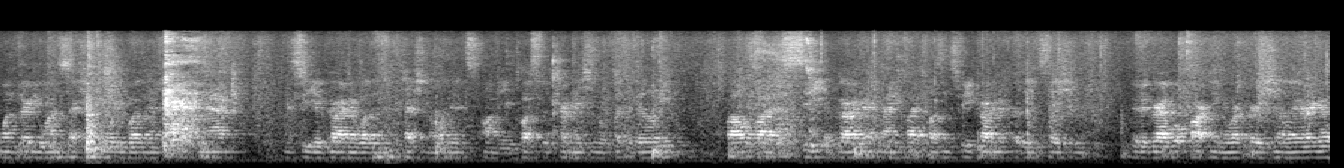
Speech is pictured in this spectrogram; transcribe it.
one thirty-one, section forty, Wetlands Protection Act, and City of Gardner Wetlands Protection Ordinance on the request of determination of applicability, followed by the City of Gardner at ninety-five Pleasant Street, Gardner, for the installation of a gravel parking and recreational area,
